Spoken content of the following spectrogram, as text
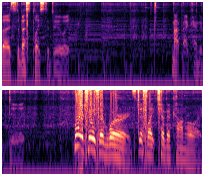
But it's the best place to do it. Not that kind of do it. Poor choice of words, just like Chuggaaconroy.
